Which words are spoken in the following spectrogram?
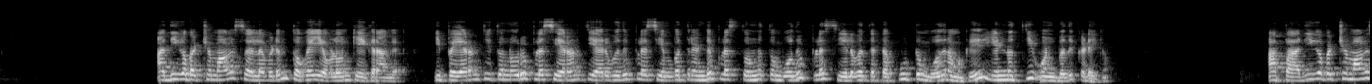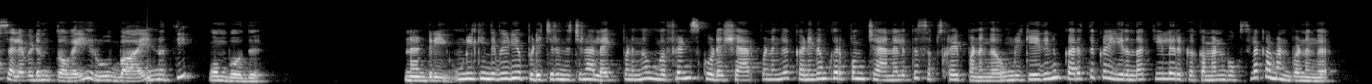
அதிகபட்சமாக செலவிடும் தொகை எவ்வளவுன்னு கேக்குறாங்க. இப்ப இருநூத்தி தொண்ணூறு பிளஸ் இருநூத்தி அறுபது பிளஸ் எண்பத்தி ரெண்டு பிளஸ் தொண்ணூத்தி ஒன்பது பிளஸ் எழுபத்தெட்டை கூட்டும் போது நமக்கு எண்ணூத்தி ஒன்பது கிடைக்கும். அப்ப அதிகபட்சமாக செலவிடும் தொகை ரூபாய் எண்ணூத்தி ஒன்பது நன்றி. உங்களுக்கு இந்த வீடியோ பிடிச்சிருந்துச்சுன்னா லைக் பண்ணுங்க. உங்க ஃப்ரெண்ட்ஸ் கூட ஷேர் பண்ணுங்க. கணிதம் கற்பம் சேனலுக்கு சப்ஸ்கிரைப் பண்ணுங்க. உங்களுக்கு ஏதேனும் கருத்துக்கள் இருந்தா கீழே இருக்க கமெண்ட் பாக்ஸ்ல கமெண்ட் பண்ணுங்க.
